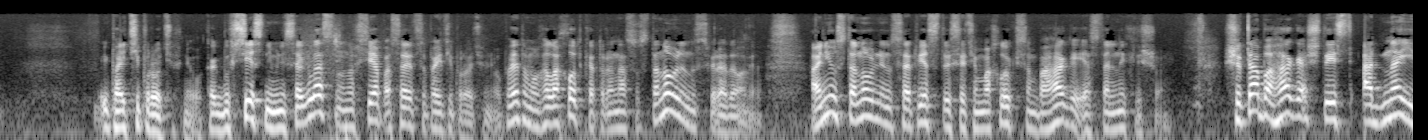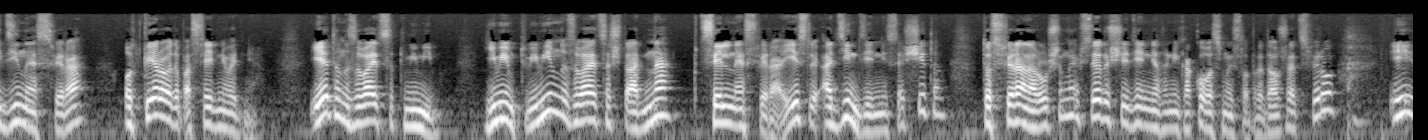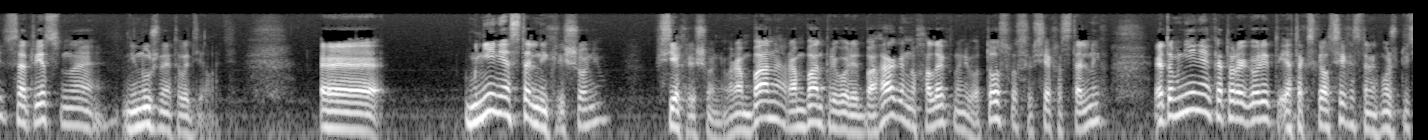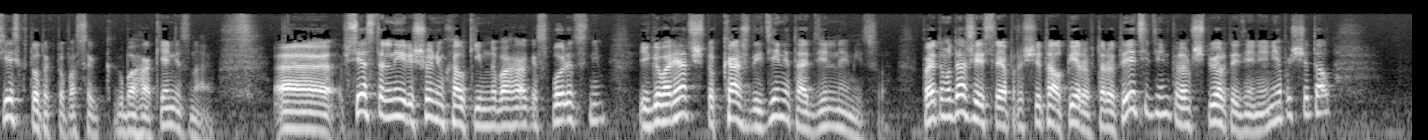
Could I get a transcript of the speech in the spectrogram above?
и пойти против него. Как бы все с ним не согласны, но все опасаются пойти против него. Поэтому голоход, который у нас установлен из Сферадомера, они установлены в соответствии с этим Махлокисом Багага и остальных решений. Шита Багага, что есть одна единая сфера от первого до последнего дня. И это называется Тмимим. Емим Тмимим называется, что одна цельная сфера. Если один день не сосчитан, то сфера нарушена, и в следующий день нет никакого смысла продолжать сферу, и, соответственно, не нужно этого делать э, мнение остальных решений, всех решений, Рамбана, Рамбан приводит Багага, но Халек на него, Тосфос и всех остальных. Это мнение, которое говорит, я так сказал, всех остальных, может быть, есть кто-то, кто посыл как Багаг, я не знаю. Э, все остальные решения Халким на Багага спорят с ним и говорят, что каждый день это отдельная митсва. Поэтому даже если я просчитал первый, второй, третий день, потом четвертый день я не посчитал,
